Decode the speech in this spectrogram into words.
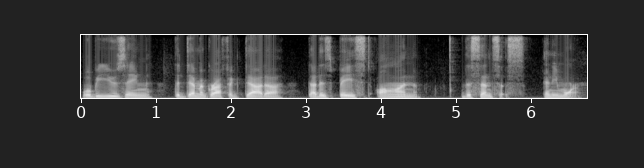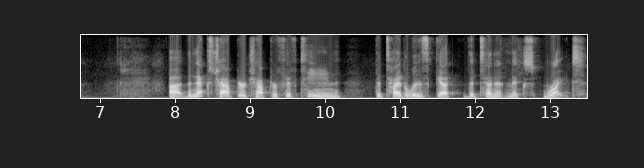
will be using the demographic data that is based on the census anymore. Uh, the next chapter, chapter 15, the title is Get the Tenant Mix Right.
